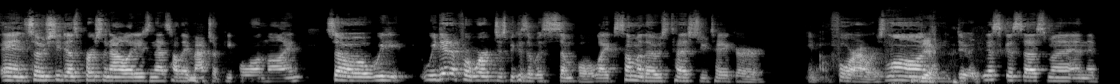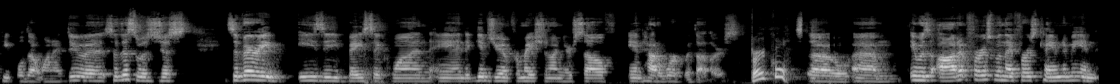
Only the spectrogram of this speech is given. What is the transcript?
and so she does personalities, and that's how they match up people online. So we we did it for work just because it was simple. Like some of those tests you take are you know four hours long, yeah. and you do a disc assessment, and then people don't want to do it. So this was just it's a very easy, basic one, and it gives you information on yourself and how to work with others. Very cool. So um, it was odd at first when they first came to me and,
